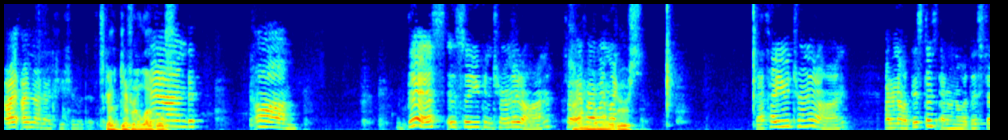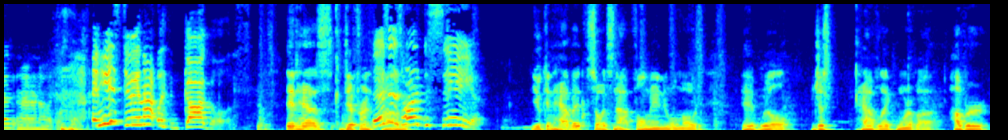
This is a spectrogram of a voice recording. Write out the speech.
I, I'm not actually sure what this It's got different levels. And, um, this is so you can turn it on. So on if I went motors. like, that's how you would turn it on. I don't know what this does, I don't know what this does, and I don't know what this does. and he's doing that with goggles. It has different... This um, is hard to see. You can have it so it's not full manual mode. It will just have like more of a hover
